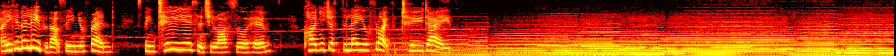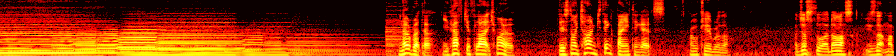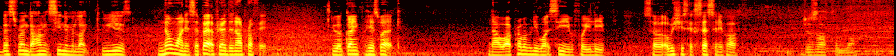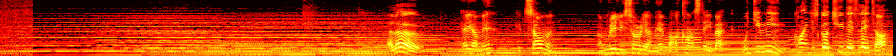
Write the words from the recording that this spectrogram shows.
Are you going to leave without seeing your friend? It's been two years since you last saw him. Can't you just delay your flight for two days? No, brother, you have to fly out tomorrow. There's no time to think about anything else. Okay, brother. I just thought I'd ask. He's like my best friend. I haven't seen him in like two years. No one is a better friend than our Prophet. You are going for his work. Now, I probably won't see you before you leave, so I wish you success in your path. Jazakallah. Hello. Hey, Amir. It's Salman. I'm really sorry, Amir, but I can't stay back. What do you mean? Can't you just go two days later?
